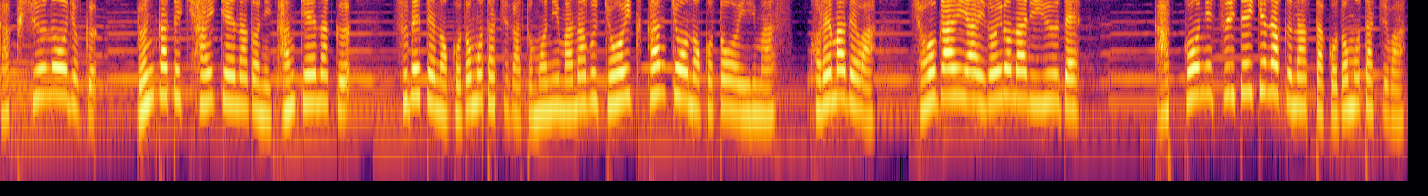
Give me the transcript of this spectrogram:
学習能力、文化的背景などに関係なく、すべての子供たちが共に学ぶ教育環境のことを言います。これまでは、障害やいろいろな理由で、学校についていけなくなった子供たちは、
